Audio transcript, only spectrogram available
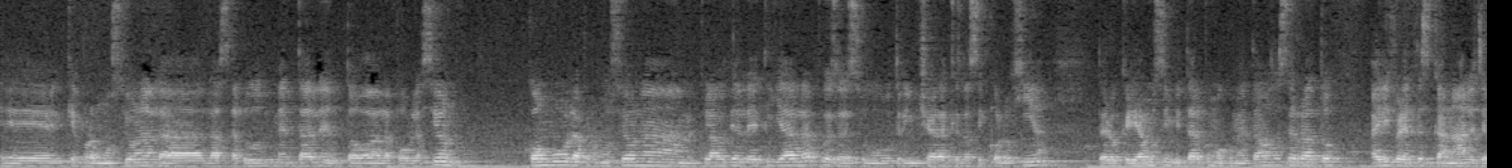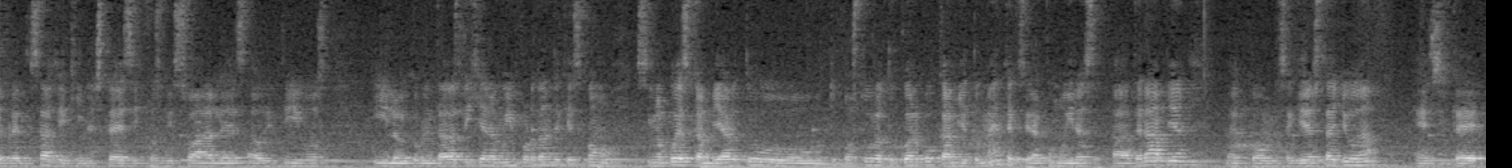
eh, que promociona la, la, salud mental en toda la población. ¿Cómo la promocionan Claudia Leti y Ala? Pues de su trinchera que es la psicología, pero queríamos invitar, como comentamos hace rato, hay diferentes canales de aprendizaje, kinestésicos, visuales, auditivos, y lo que comentabas, dije, era muy importante, que es como, si no puedes cambiar tu, tu postura, tu cuerpo, cambia tu mente, que sería como ir a, terapia, eh, conseguir esta ayuda, este,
